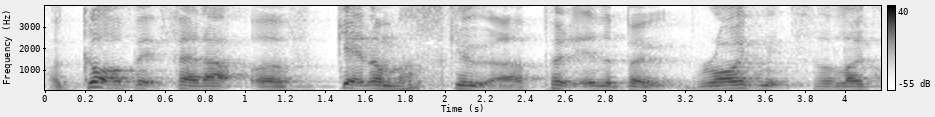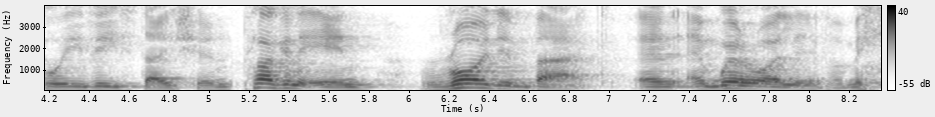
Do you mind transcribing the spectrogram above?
I got a bit fed up of getting on my scooter, putting it in the boot, riding it to the local EV station, plugging it in, riding back, and, and where I live, I mean,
